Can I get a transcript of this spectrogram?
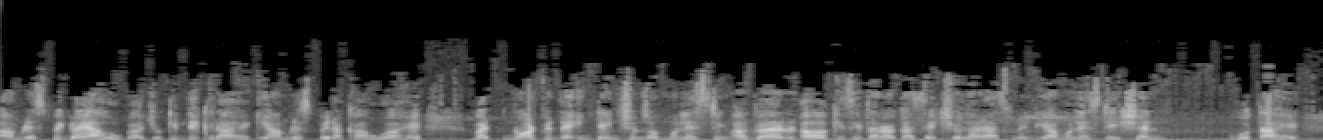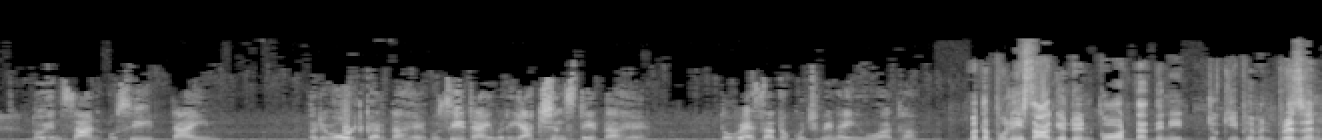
आमरेस्ट पे गया होगा जो कि दिख रहा है कि आमरेस्ट पे रखा हुआ है but not with the intention of molesting अगर आ, किसी तरह का सेक्सुअल हरासमेंट या मोलेस्टेशन होता है तो इंसान उसी टाइम रिवोल्ट करता है उसी टाइम रिएक्शंस देता है। तो वैसा तो कुछ भी नहीं हुआ था। But the police argued in court that they need to keep him in prison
